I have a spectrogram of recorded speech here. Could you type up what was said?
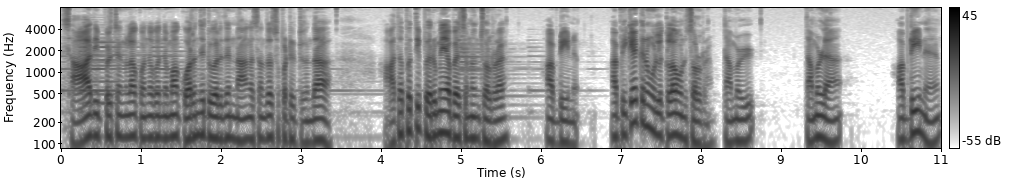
சாதி பிரச்சனைலாம் கொஞ்சம் கொஞ்சமாக குறைஞ்சிட்டு வருதுன்னு நாங்கள் சந்தோஷப்பட்டுட்டு இருந்தா அதை பற்றி பெருமையாக பேசணும்னு சொல்கிறேன் அப்படின்னு. அப்படி கேட்குறவங்களுக்கெல்லாம் ஒன்று சொல்கிறேன் தமிழ் தமிழை அப்படின்னு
